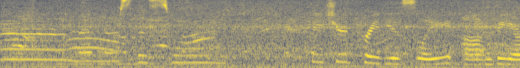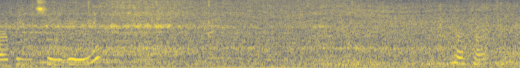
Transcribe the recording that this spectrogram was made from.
And then there's this one. Featured previously on BRB TV.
